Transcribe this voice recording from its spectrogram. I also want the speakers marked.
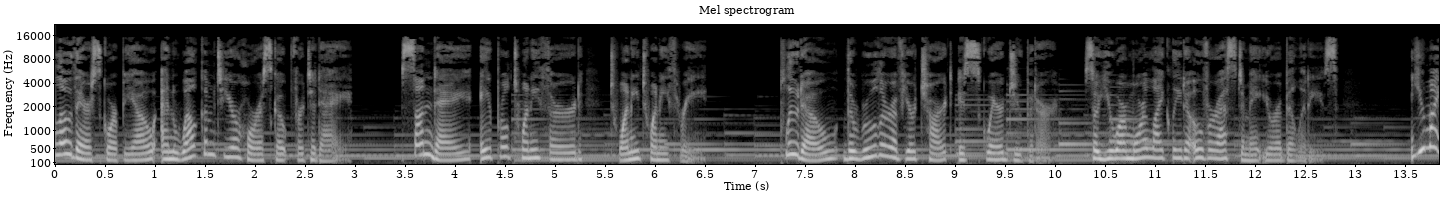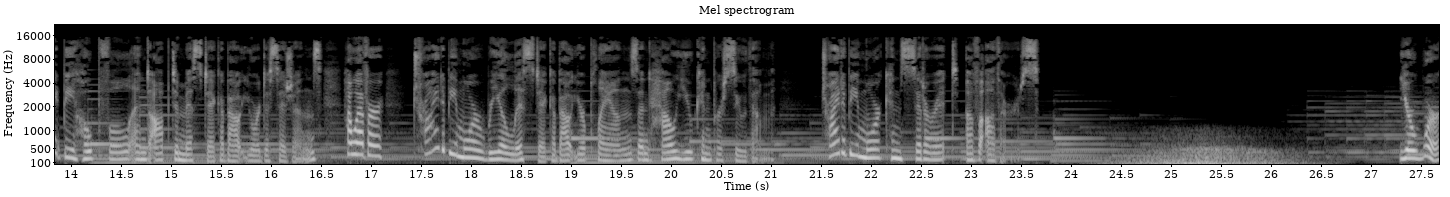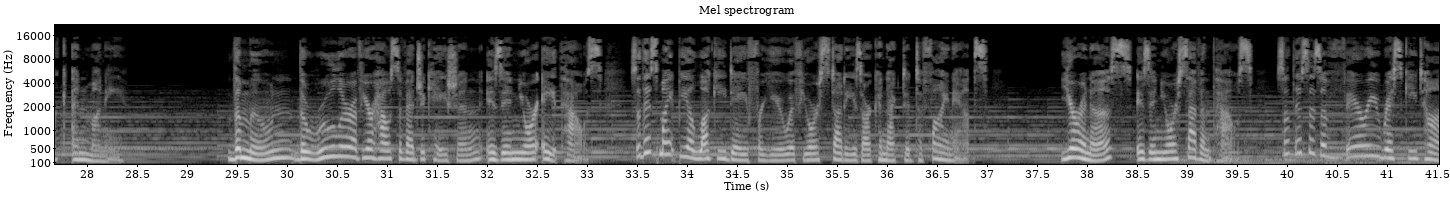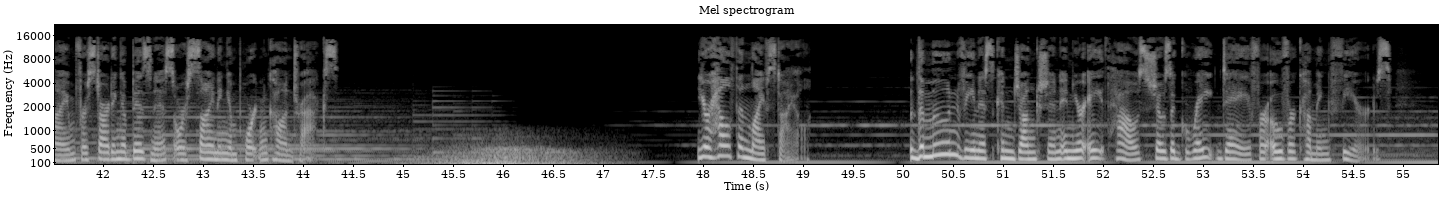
Speaker 1: Hello there, Scorpio, and welcome to your horoscope for today. Sunday, April 23rd, 2023. Pluto, the ruler of your chart, is square Jupiter, so you are more likely to overestimate your abilities. You might be hopeful and optimistic about your decisions. However, try to be more realistic about your plans and how you can pursue them. Try to be more considerate of others. Your work and money. The moon, the ruler of your house of education, is in your eighth house, so this might be a lucky day for you if your studies are connected to finance. Uranus is in your seventh house, so this is a very risky time for starting a business or signing important contracts. Your health and lifestyle. The Moon Venus conjunction in your eighth house shows a great day for overcoming fears.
